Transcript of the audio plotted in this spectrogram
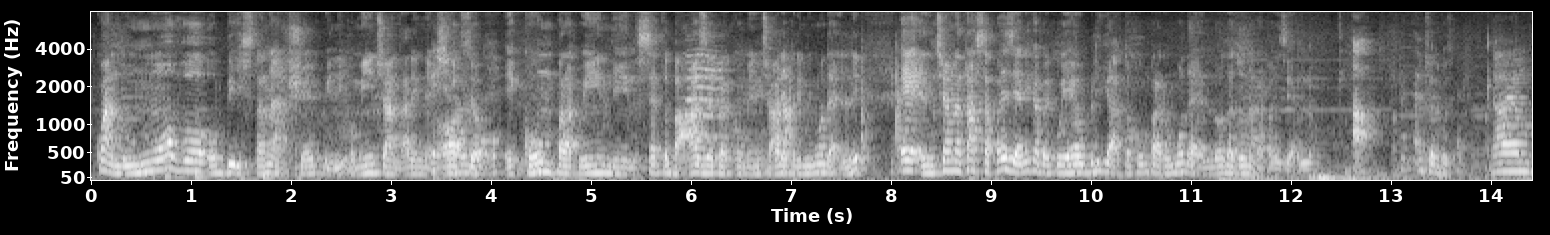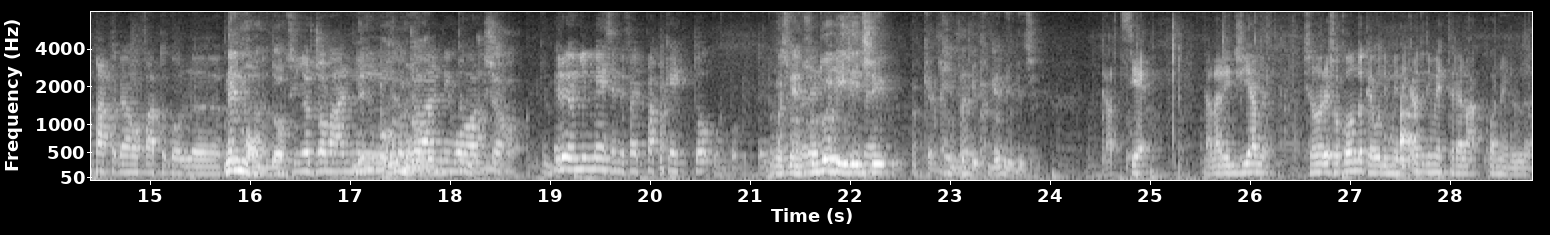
quando un nuovo hobbista nasce, quindi comincia ad andare in negozio e compra quindi il set base per cominciare i primi modelli, e c'è una tassa paesielica per cui è obbligato a comprare un modello da donare a paesiello. Funziona così. No, è un patto che avevamo fatto col, Nel mondo. col signor Giovanni, Nel con mondo. Giovanni Nel Workshop. E lui ogni mese mi fa il pacchetto con un pochetto di Perché sono, sono due bilici. Ok, sono due bilici, due bilici. Grazie. Dalla regia mi mi sono reso conto che avevo dimenticato di mettere l'acqua nel,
